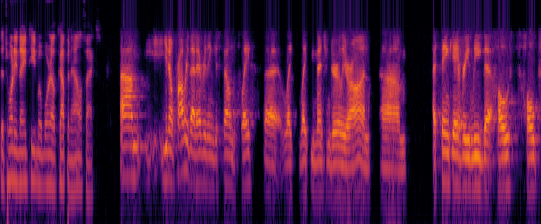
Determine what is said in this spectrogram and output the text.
the 2019 Memorial Cup in Halifax. Um, you know, probably that everything just fell into place, uh, like like you mentioned earlier on. Um, I think every league that hosts hopes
